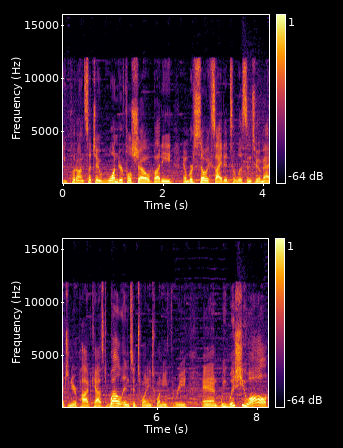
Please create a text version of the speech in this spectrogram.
You put on such a wonderful show, buddy, and we're so excited to listen to Imagineer podcast well into 2023. And we wish you all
